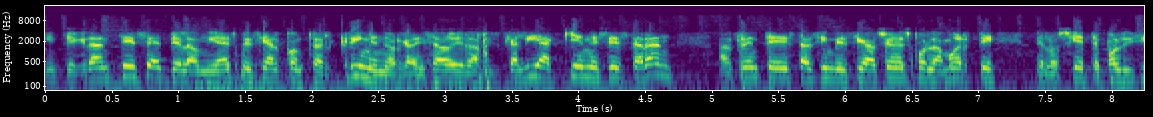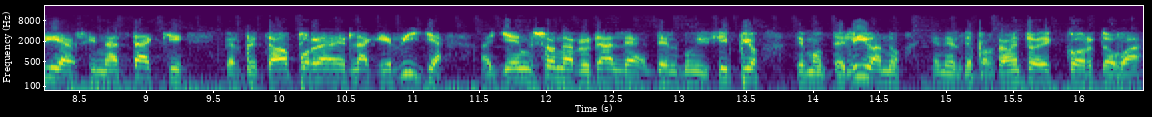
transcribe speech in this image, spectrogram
integrantes de la Unidad Especial contra el Crimen Organizado de la Fiscalía, quienes estarán al frente de estas investigaciones por la muerte de los siete policías en ataque perpetrado por eh, la guerrilla allí en zona rural eh, del municipio de Montelíbano, en el departamento de Córdoba.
